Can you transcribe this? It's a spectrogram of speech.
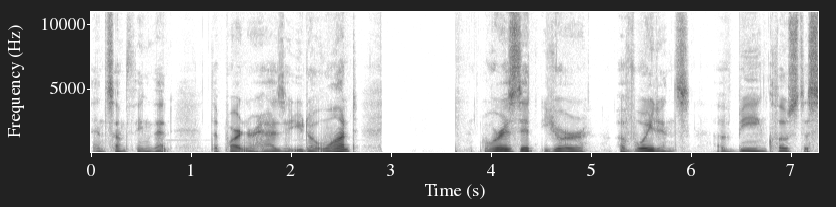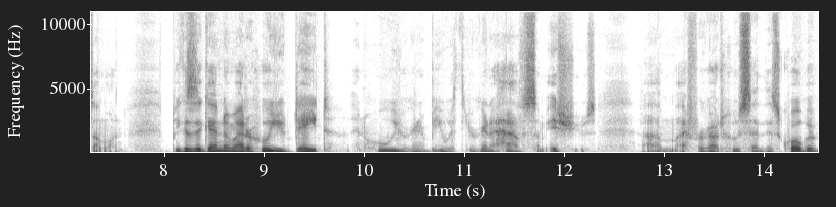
and something that the partner has that you don't want? Or is it your avoidance of being close to someone? Because again, no matter who you date who you're going to be with, you're going to have some issues. Um, I forgot who said this quote, but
